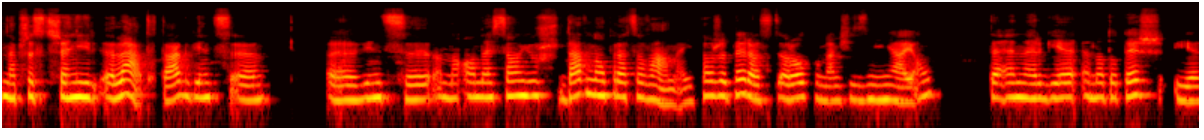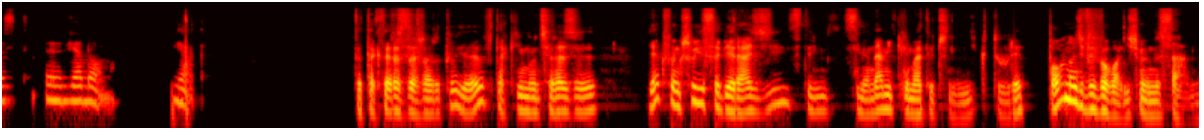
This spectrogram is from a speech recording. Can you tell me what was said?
na przestrzeni lat, tak? Więc E, więc no one są już dawno opracowane i to, że teraz co roku nam się zmieniają te energie, no to też jest wiadomo. Jak? To tak teraz zażartuję. W takim bądź razie, jak Feng Shui sobie radzi z tymi zmianami klimatycznymi, które ponoć wywołaliśmy my sami?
